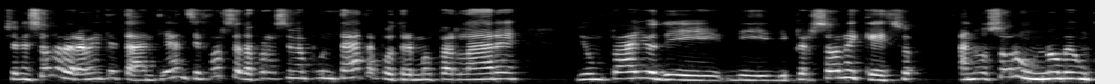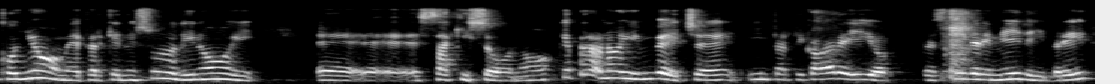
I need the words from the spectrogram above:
Ce ne sono veramente tanti, anzi forse la prossima puntata potremmo parlare di un paio di, di, di persone che so, hanno solo un nome e un cognome, perché nessuno di noi eh, sa chi sono, che però noi invece, in particolare io, per scrivere i miei libri,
